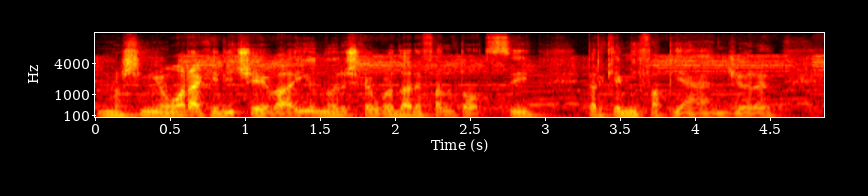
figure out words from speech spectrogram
una signora che diceva io non riesco a guardare Fantozzi perché mi fa piangere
